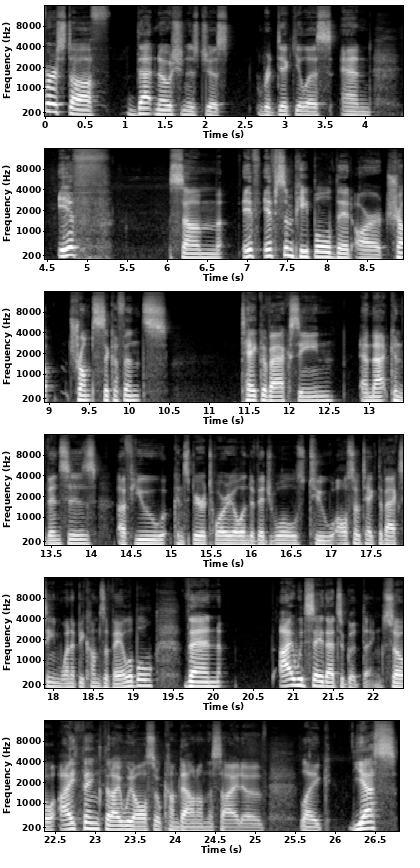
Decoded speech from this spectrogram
first off, that notion is just ridiculous. And if some if if some people that are Trump Trump sycophants take a vaccine and that convinces a few conspiratorial individuals to also take the vaccine when it becomes available, then I would say that's a good thing. So I think that I would also come down on the side of like, yes,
